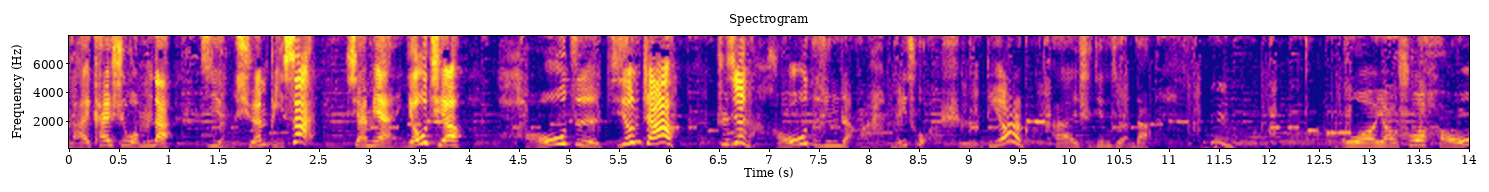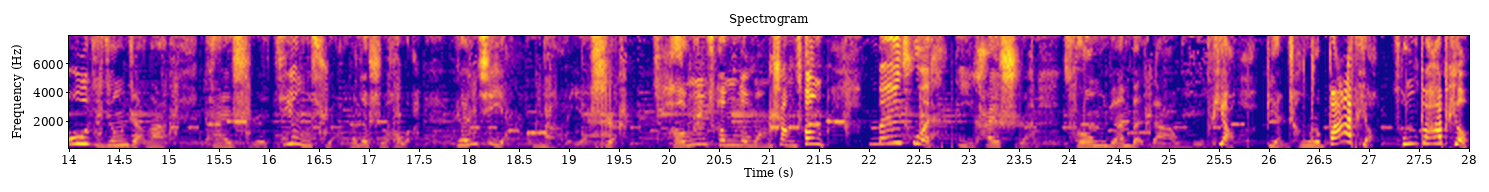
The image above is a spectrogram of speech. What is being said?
来开始我们的竞选比赛。下面有请。猴子警长，只见呢，猴子警长啊，没错，是第二个开始竞选的。嗯，不过要说猴子警长啊，开始竞选了的时候啊，人气呀，那也是蹭蹭的往上蹭。没错呀，一开始啊从原本的五票变成了八票，从八票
